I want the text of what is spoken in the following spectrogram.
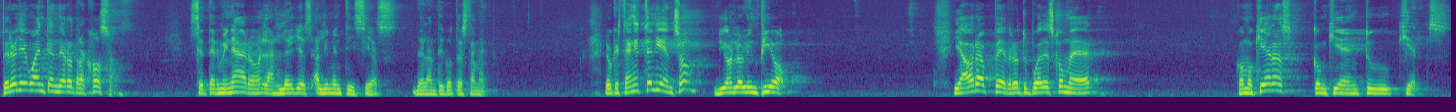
Pero llegó a entender otra cosa se terminaron las leyes alimenticias del Antiguo Testamento. Lo que está en este lienzo, Dios lo limpió. Y ahora, Pedro, tú puedes comer como quieras, con quien tú quieras.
